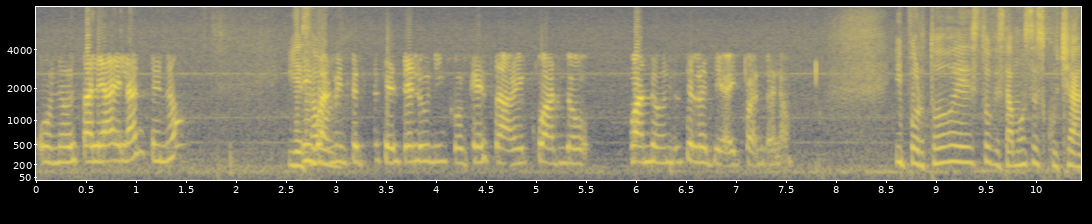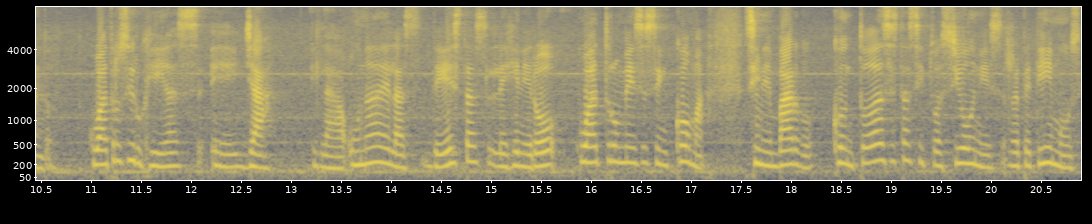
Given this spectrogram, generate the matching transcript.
uno sale adelante, ¿no? Y Igualmente pues es el único que sabe cuándo cuando uno se lo lleva y cuándo no. Y por todo esto que estamos escuchando, cuatro cirugías eh, ya, la, una de, las, de estas le generó cuatro meses en coma. Sin embargo, con todas estas situaciones, repetimos,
